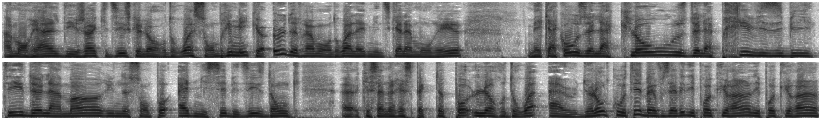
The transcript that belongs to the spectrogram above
à Montréal, des gens qui disent que leurs droits sont brimés, que eux devraient avoir droit à l'aide médicale à mourir mais qu'à cause de la clause de la prévisibilité de la mort, ils ne sont pas admissibles. Ils disent donc euh, que ça ne respecte pas leurs droits à eux. De l'autre côté, ben, vous avez des procureurs, des procureurs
